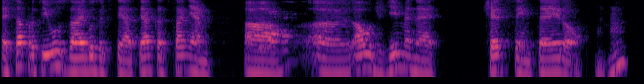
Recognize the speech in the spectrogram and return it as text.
Es sapratu, jūs Zaigu uzrakstījāt, ja, kad saņem uh, auģu ģimenē 400 eiro. Mhm.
